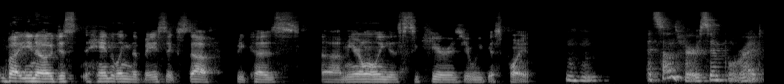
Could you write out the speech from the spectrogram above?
but you know, just handling the basic stuff because um, you're only as secure as your weakest point. Mm-hmm. It sounds very simple, right?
